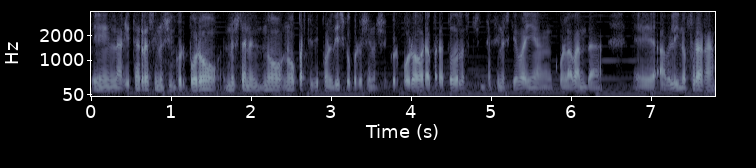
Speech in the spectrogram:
en la guitarra se nos incorporó, no está en el, no, no participó en el disco, pero se nos incorporó ahora para todas las presentaciones que vayan con la banda eh, Abelino Fraga.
